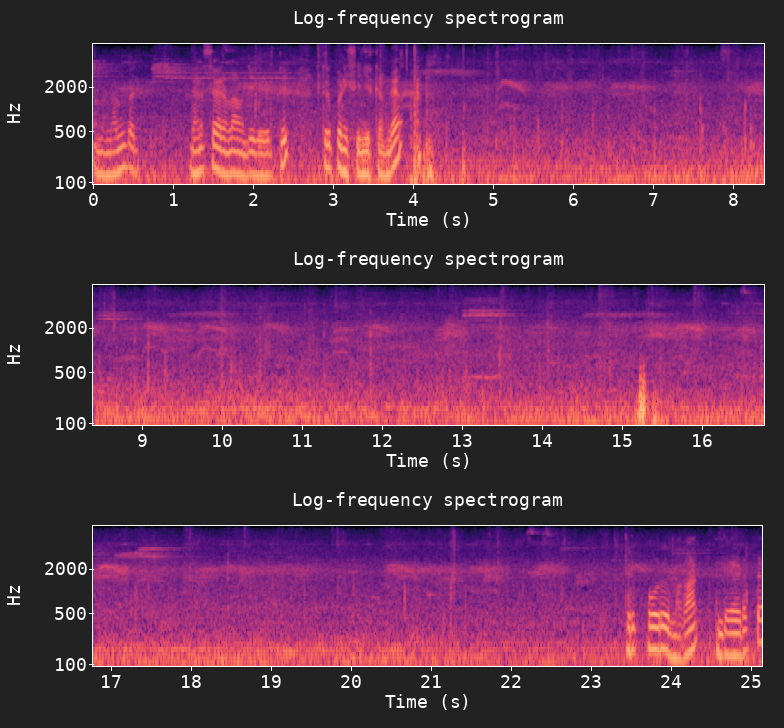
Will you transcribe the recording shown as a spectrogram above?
நம்ம நண்பர் தனசேரெல்லாம் வந்து இதை எடுத்து திருப்பணி செஞ்சுருக்காங்க. திருப்போரூர் மகான். இந்த இடத்த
